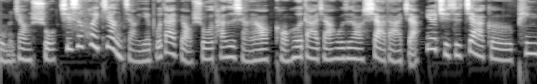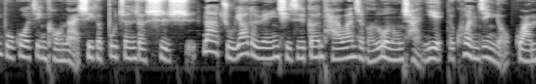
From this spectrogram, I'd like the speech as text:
我们这样说。其实会这样讲，也不代表说他是想要恐吓大家或者要吓大家，因为其实价格拼不过进口奶是一个不争的事实。那主要的原因其实跟台湾整个酪农产业的困境有关。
